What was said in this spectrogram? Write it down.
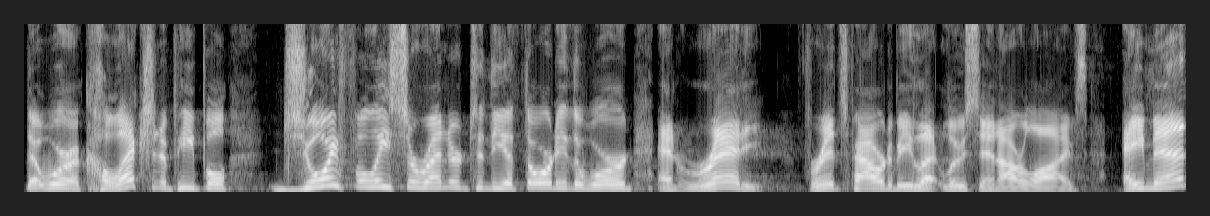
that we're a collection of people joyfully surrendered to the authority of the word and ready for its power to be let loose in our lives. Amen?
